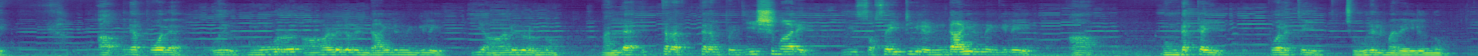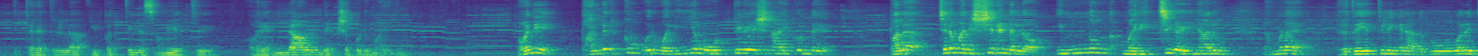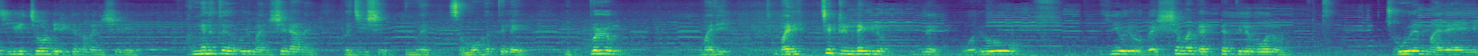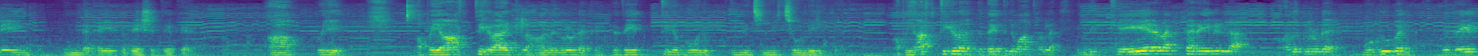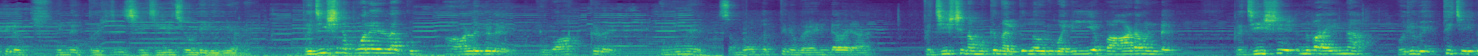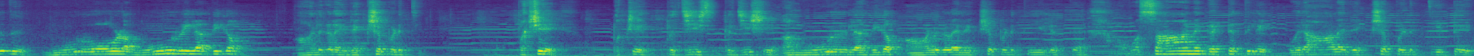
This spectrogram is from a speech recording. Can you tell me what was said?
അതിനെ പോലെ ഒരു നൂറ് ആളുകൾ ഉണ്ടായിരുന്നെങ്കിൽ ഈ ആളുകളൊന്നും നല്ല ഇത്ര ഇത്തരം പ്രജീഷുമാർ ഈ സൊസൈറ്റിയിൽ ഉണ്ടായിരുന്നെങ്കിൽ ആ മുണ്ടക്കൈ പോലത്തെയും ചൂരൽ മലയിലൊന്നും ഇത്തരത്തിലുള്ള വിപത്തിന്റെ സമയത്ത് അവരെല്ലാവരും രക്ഷപ്പെടുമായിരുന്നു. അവന് പലർക്കും ഒരു വലിയ മോട്ടിവേഷൻ ആയിക്കൊണ്ട് പല ചില മനുഷ്യരുണ്ടല്ലോ ഇന്നും മരിച്ചു കഴിഞ്ഞാലും നമ്മളെ ഹൃദയത്തിൽ ഇങ്ങനെ അതുപോലെ ജീവിച്ചുകൊണ്ടിരിക്കുന്ന മനുഷ്യര്. അങ്ങനത്തെ ഒരു മനുഷ്യനാണ് പ്രജീഷ് ഇന്ന് സമൂഹത്തിൽ ഇപ്പോഴും മരി മരിച്ചിട്ടുണ്ടെങ്കിലും ഇന്ന് ഓരോ ഈ ഒരു വിഷമഘട്ടത്തിൽ പോലും ചൂരൽ മലയിലെയും മുണ്ടക്കൈ പ്രദേശത്തെയൊക്കെ ആ ഒരു അഭയാർത്ഥികളായിട്ടുള്ള ആളുകളുടെയൊക്കെ ഹൃദയത്തിൽ പോലും ഇന്ന് ജീവിച്ചുകൊണ്ടിരിക്കുക അഭയാർത്ഥികളെ ഹൃദയത്തിൽ മാത്രമല്ല ഇന്ന് കേരളക്കരയിലുള്ള ആളുകളുടെ മുഴുവൻ ഹൃദയത്തിലും ഇന്ന് പ്രജീഷ് ജീവിച്ചുകൊണ്ടിരിക്കുകയാണ്. പ്രജീഷിനെ പോലെയുള്ള ആളുകൾ യുവാക്കൾ ഇന്ന് സമൂഹത്തിന് വേണ്ടവരാണ്. പ്രജീഷ് നമുക്ക് നൽകുന്ന ഒരു വലിയ പാഠമുണ്ട്. പ്രജീഷ് എന്ന് പറയുന്ന ഒരു വ്യക്തി ചെയ്തത് നൂറോളം നൂറിലധികം ആളുകളെ രക്ഷപ്പെടുത്തി. പക്ഷേ പക്ഷേ പ്രജീഷ് പ്രജീഷ് ആ നൂറിലധികം ആളുകളെ രക്ഷപ്പെടുത്തിയിട്ടൊക്കെ അവസാന ഘട്ടത്തിൽ ഒരാളെ രക്ഷപ്പെടുത്തിയിട്ട്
